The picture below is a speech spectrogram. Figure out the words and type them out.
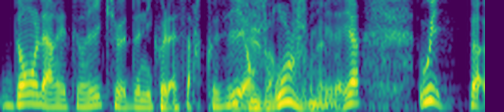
dans la rhétorique de Nicolas Sarkozy. Enfin, rouges, et même. d'ailleurs, oui, bah,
